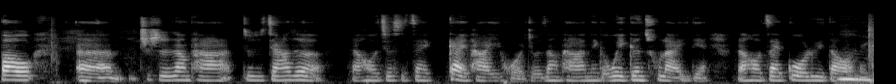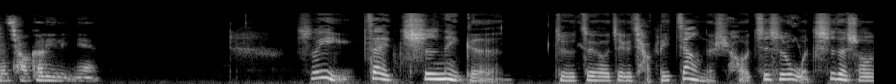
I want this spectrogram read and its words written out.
包，呃，就是让它就是加热，然后就是再盖它一会儿，就让它那个味更出来一点，然后再过滤到那个巧克力里面。所以在吃那个就是最后这个巧克力酱的时候，其实我吃的时候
